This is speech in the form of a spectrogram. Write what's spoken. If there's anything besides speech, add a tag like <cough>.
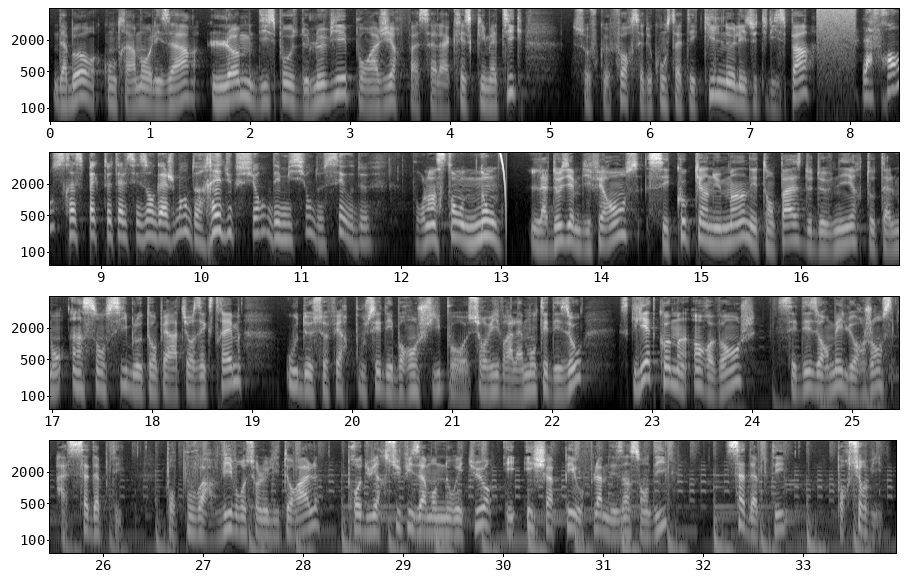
D'abord, contrairement aux lézards, l'homme dispose de leviers pour agir face à la crise climatique, sauf que force est de constater qu'il ne les utilise pas. La France respecte-t-elle ses engagements de réduction d'émissions de CO2 Pour l'instant, non. La deuxième différence, c'est qu'aucun humain n'est en passe de devenir totalement insensible aux températures extrêmes ou de se faire pousser des branchies pour survivre à la montée des eaux. Ce qu'il y a de commun, en revanche, c'est désormais l'urgence à s'adapter pour pouvoir vivre sur le littoral, produire suffisamment de nourriture et échapper aux flammes des incendies, s'adapter pour survivre.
